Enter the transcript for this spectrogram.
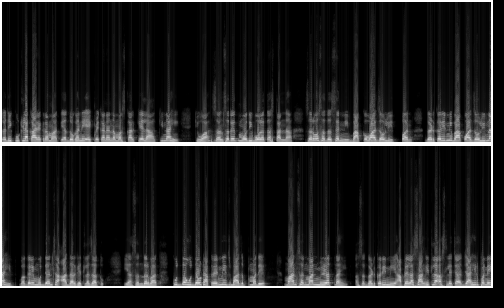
कधी कुठल्या कार्यक्रमात या दोघांनी एकमेकांना नमस्कार केला की नाही किंवा संसदेत मोदी बोलत असताना सर्व सदस्यांनी बाकं वाजवलीत पण गडकरींनी बाक वाजवली नाहीत वगैरे मुद्द्यांचा आधार घेतला जातो. या संदर्भात खुद्द उद्धव ठाकरेंनीच भाजपमध्ये मान सन्मान मिळत नाही असं गडकरींनी आपल्याला सांगितलं असल्याच्या जाहीरपणे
